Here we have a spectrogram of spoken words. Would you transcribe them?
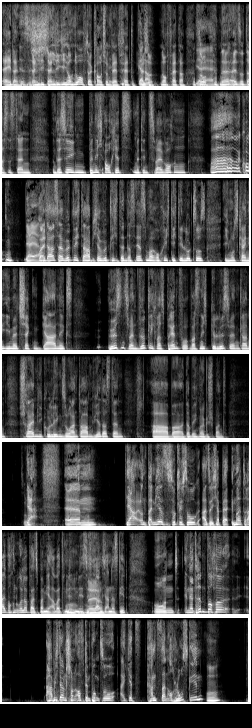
ey, dann, dann, li dann liege ich auch nur auf der Couch und werde fett. Genau. Also noch fetter. Ja, so, ja, ne? genau. Also das ist dann, und deswegen bin ich auch jetzt mit den zwei Wochen, ah, mal gucken. Ja, ja. Weil da ist ja wirklich, da habe ich ja wirklich dann das erste Mal auch richtig den Luxus. Ich muss keine E-Mails checken, gar nichts. Höchstens, wenn wirklich was brennt, wo, was nicht gelöst werden kann, schreiben die Kollegen, so handhaben wir das dann. Aber da bin ich mal gespannt. So. Ja. Ähm, Ja, und bei mir ist es wirklich so, also ich habe ja immer drei Wochen Urlaub, weil es bei mir arbeitsmäßig Mhm, ja, gar nicht anders geht. Und in der dritten Woche äh, habe ich dann schon auf dem Punkt so, ah, jetzt kann es dann auch losgehen. Mhm.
